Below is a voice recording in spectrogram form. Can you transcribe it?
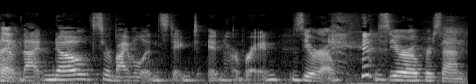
nothing. of that. No survival instinct in her brain. zero, zero percent.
